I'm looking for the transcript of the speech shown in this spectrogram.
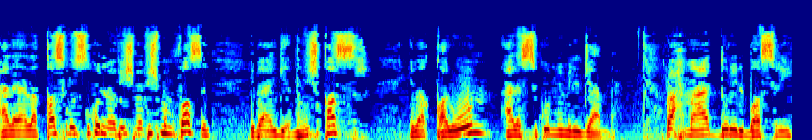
على القصر والسكون ما فيش ما فيش منفصل. يبقى ما فيش قصر. يبقى قالون على السكون من الجمع راح معاه الدوري البصري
